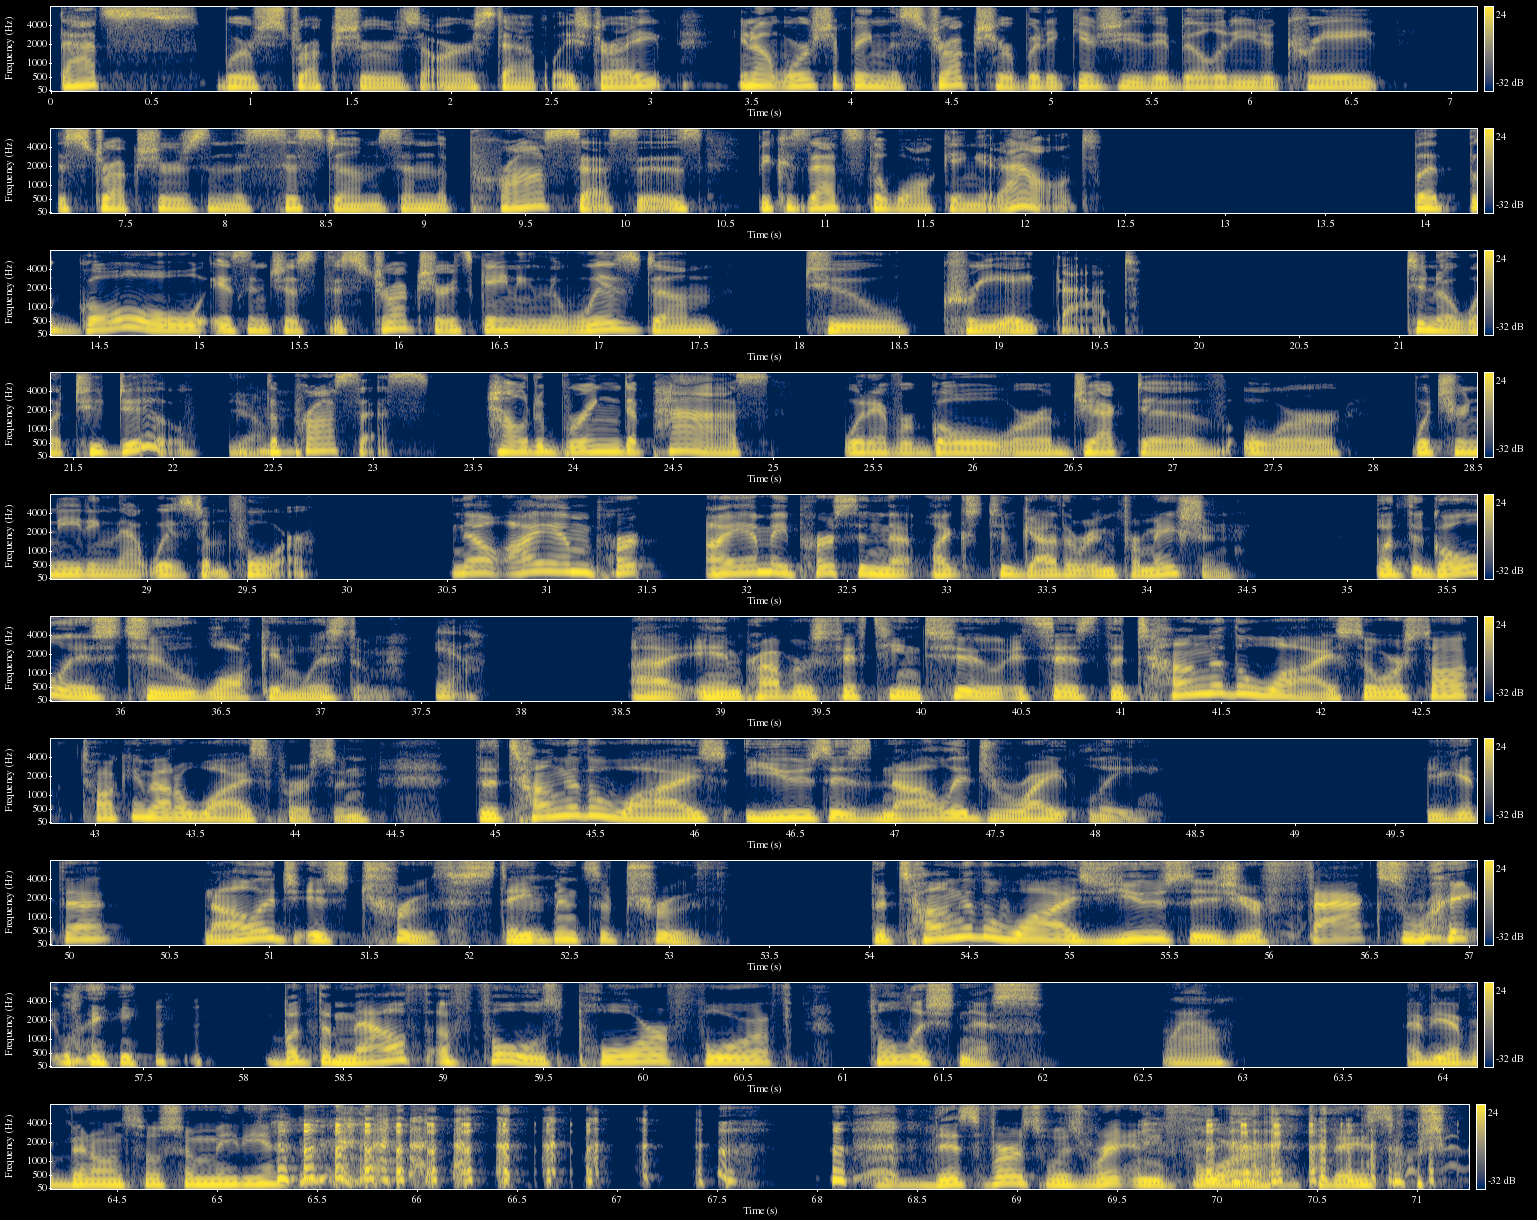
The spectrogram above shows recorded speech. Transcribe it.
that's where structures are established, right? You're not worshiping the structure, but it gives you the ability to create the structures and the systems and the processes because that's the walking it out. But the goal isn't just the structure, it's gaining the wisdom to create that, to know what to do Yeah. the process, how to bring to pass whatever goal or objective or what you're needing that wisdom for. Now, I am per I am a person that likes to gather information, but the goal is to walk in wisdom. Yeah. Uh, in Proverbs 15, 2, it says, The tongue of the wise, so we're so- talking about a wise person, the tongue of the wise uses knowledge rightly. Do you get that? Knowledge is truth, statements of truth. The tongue of the wise uses your facts rightly, but the mouth of fools pour forth foolishness. Wow. Have you ever been on social media? this verse was written for today's social.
